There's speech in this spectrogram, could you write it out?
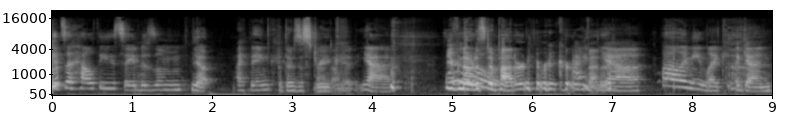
it's a healthy sadism, Yep. I think. But there's a streak. Yeah. You've noticed a pattern, a recurring I- pattern. yeah. Well, I mean, like again,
